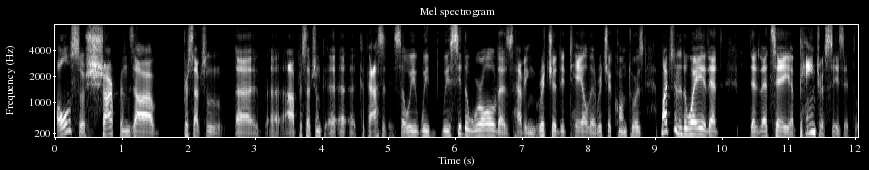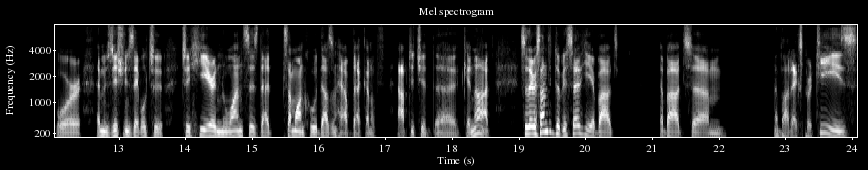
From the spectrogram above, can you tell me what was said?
also sharpens our perceptual uh, uh, our perception uh, uh, uh, capacity. So we we we see the world as having richer detail, and richer contours, much in the way that that let's say a painter sees it, or a musician is able to to hear nuances that someone who doesn't have that kind of aptitude uh, cannot. So there is something to be said here about about um, about expertise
